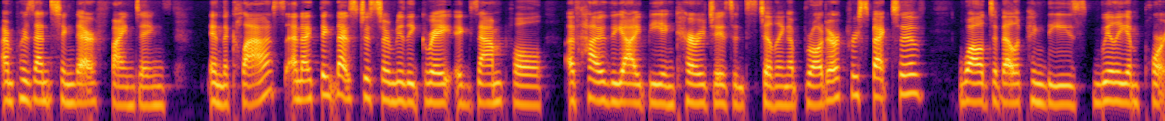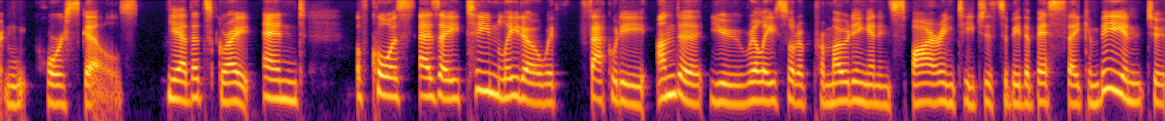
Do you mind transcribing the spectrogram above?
and presenting their findings in the class. And I think that's just a really great example of how the IB encourages instilling a broader perspective while developing these really important core skills. Yeah, that's great. And of course, as a team leader with faculty under you, really sort of promoting and inspiring teachers to be the best they can be and to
